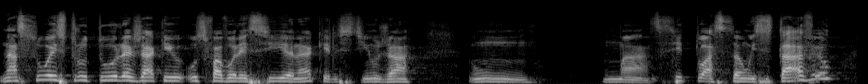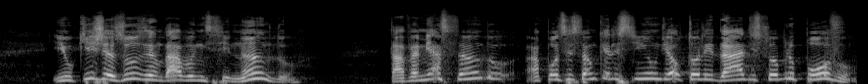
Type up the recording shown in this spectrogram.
na sua estrutura, já que os favorecia, né? que eles tinham já um, uma situação estável e o que Jesus andava ensinando estava ameaçando a posição que eles tinham de autoridade sobre o povo.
